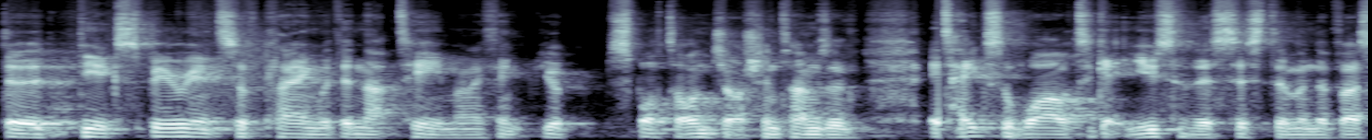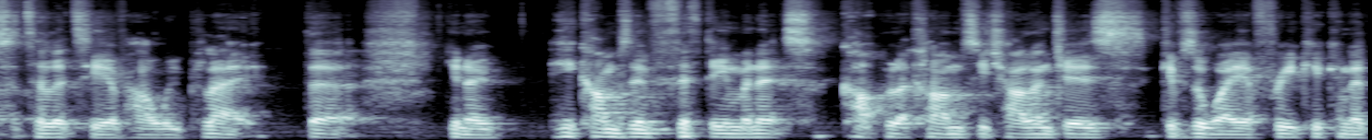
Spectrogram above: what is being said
the the experience of playing within that team, and I think you're spot on, Josh, in terms of it takes a while to get used to this system and the versatility of how we play. That you know, he comes in 15 minutes, couple of clumsy challenges, gives away a free kick in a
